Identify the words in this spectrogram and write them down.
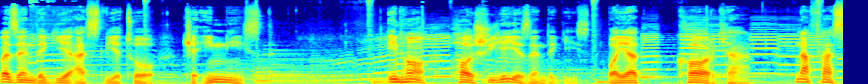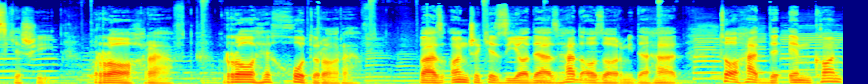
و زندگی اصلی تو که این نیست. اینها حاشیه زندگی است. باید کار کرد نفس کشید راه رفت راه خود را رفت. و از آنچه که زیاده از حد آزار می دهد تا حد امکان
